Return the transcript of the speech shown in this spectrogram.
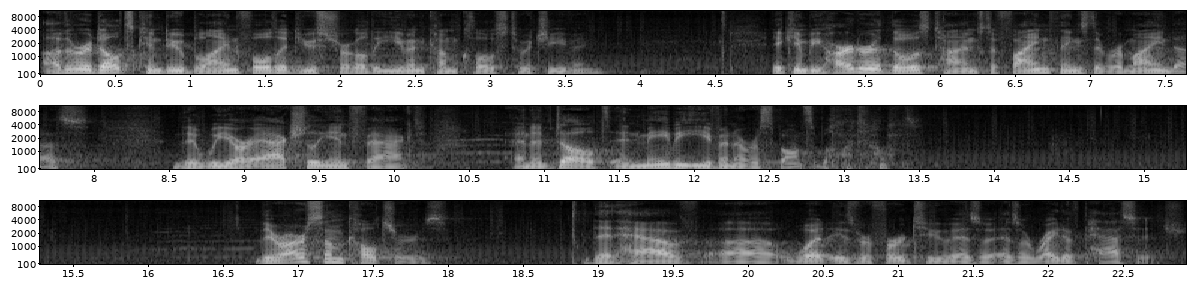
other adults can do blindfolded, you struggle to even come close to achieving? It can be harder at those times to find things that remind us that we are actually, in fact, an adult and maybe even a responsible adult. There are some cultures that have uh, what is referred to as a, as a rite of passage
